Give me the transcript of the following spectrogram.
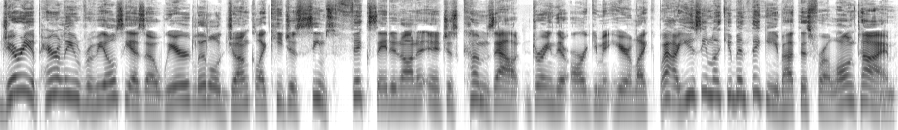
Jerry apparently reveals he has a weird little junk, like he just seems fixated on it and it just comes out during their argument here, like, wow, you seem like you've been thinking about this for a long time.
